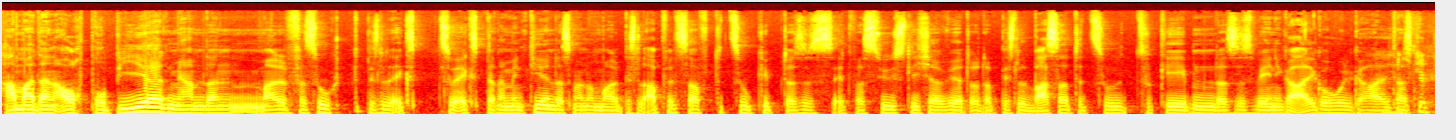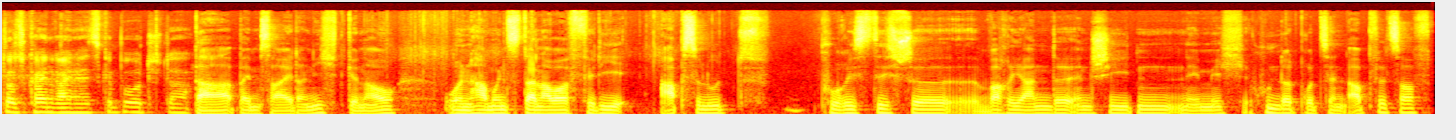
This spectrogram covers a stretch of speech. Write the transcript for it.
Haben wir dann auch probiert. Wir haben dann mal versucht, ein bisschen zu experimentieren, dass man nochmal ein bisschen Apfelsaft dazu gibt, dass es etwas süßlicher wird oder ein bisschen Wasser dazu zu geben, dass es weniger Alkoholgehalt hat. Es gibt also kein Reinheitsgebot da. Da beim Cider nicht, genau. Und haben uns dann aber für die absolut puristische Variante entschieden, nämlich 100% Apfelsaft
